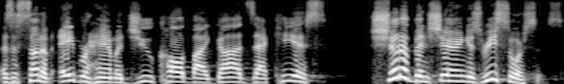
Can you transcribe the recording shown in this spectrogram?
As a son of Abraham, a Jew called by God, Zacchaeus should have been sharing his resources.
